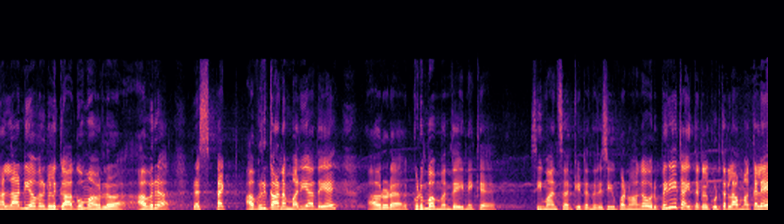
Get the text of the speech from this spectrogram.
நல்லாண்டி அவர்களுக்காகவும் அவர் அவரை ரெஸ்பெக்ட் அவருக்கான மரியாதையை அவரோட குடும்பம் வந்து இன்னைக்கு சீமான் சார் கிட்ட இருந்து ரிசீவ் பண்ணுவாங்க. ஒரு பெரிய கைத்தட்டல் கொடுத்துடலாம் மக்களே?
